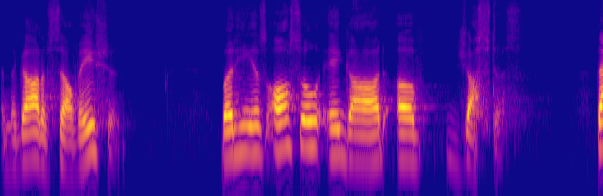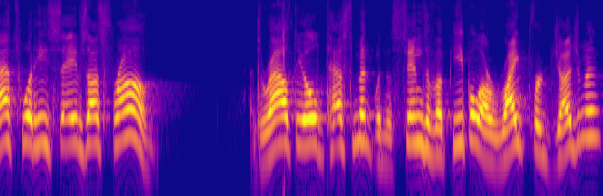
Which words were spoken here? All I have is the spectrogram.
and the God of salvation, but He is also a God of justice. That's what He saves us from. And throughout the Old Testament, when the sins of a people are ripe for judgment,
